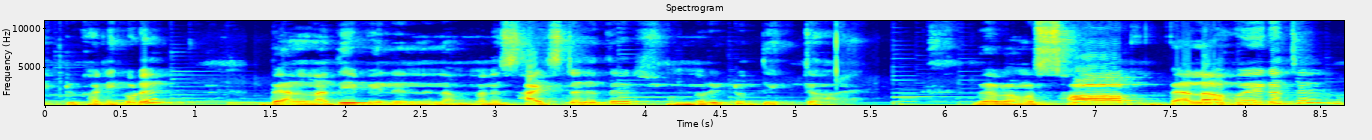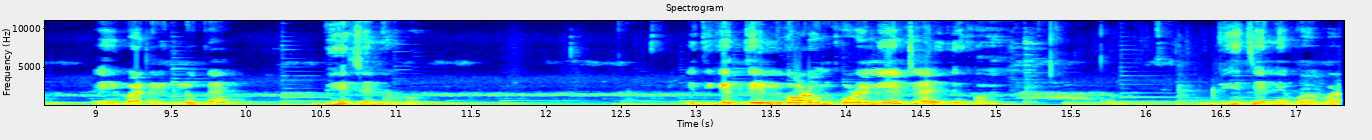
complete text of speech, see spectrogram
একটুখানি করে বেলনা দিয়ে বেলে নিলাম মানে সাইজটা যাতে সুন্দর একটু দেখতে হয়। এভাবে আমার সব বেলা হয়ে গেছে, এবার এগুলোকে ভেজে নেব। এদিকে তেল গরম করে নিয়েছে দেখুন, ভেজে নেব এবার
